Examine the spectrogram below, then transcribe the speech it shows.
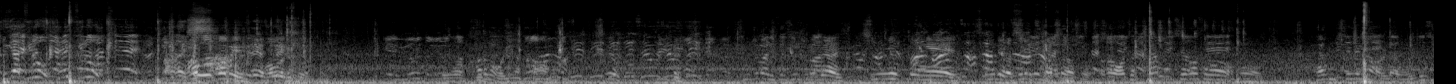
중계 뒤로 뒤로 아이씨, 까비. 까비. 그거 카르마 올리면 다 나와. 그러니까 16동에 상대가 실리 맞춰놨어. 저 어제 팔꿈 찍어서 어. 팔꿈 찔리면 원래 올리지.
